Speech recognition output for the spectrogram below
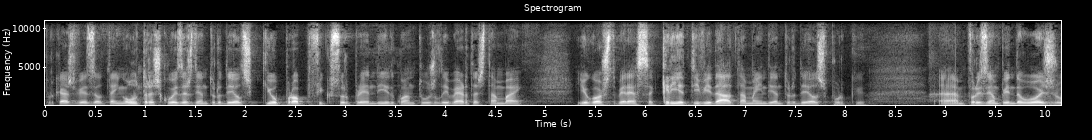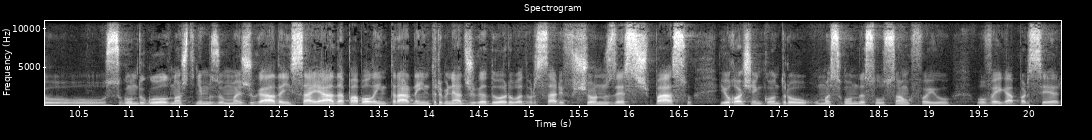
porque às vezes ele tem outras coisas dentro deles que eu próprio fico surpreendido quando tu os libertas também. E eu gosto de ver essa criatividade também dentro deles, porque, por exemplo, ainda hoje o, segundo gol nós tínhamos uma jogada ensaiada para a bola entrar em determinado jogador, o adversário fechou-nos esse espaço e o Rocha encontrou uma segunda solução, que foi o, o Veiga aparecer.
